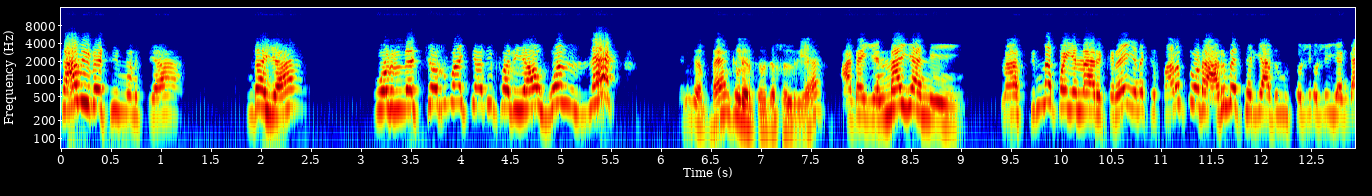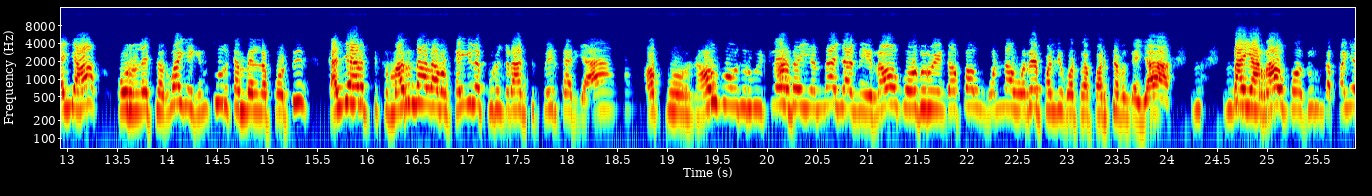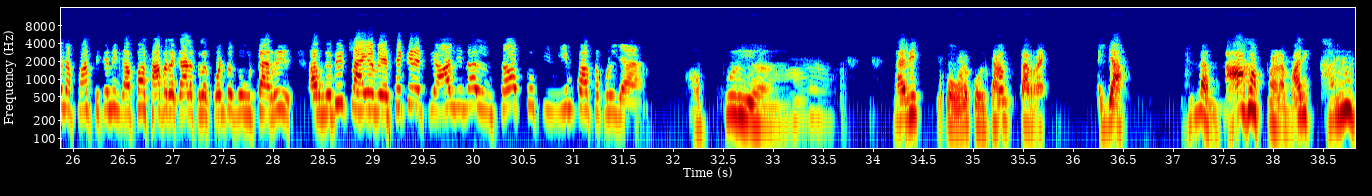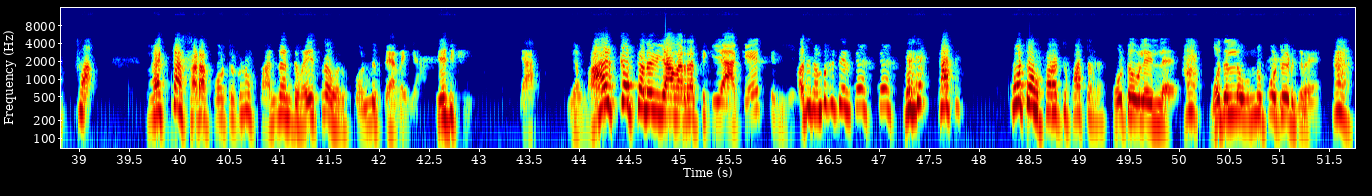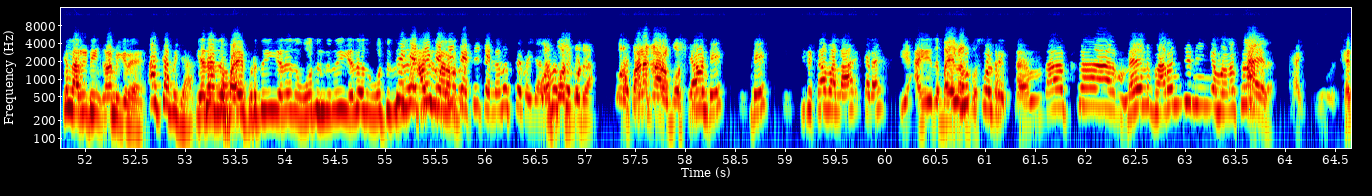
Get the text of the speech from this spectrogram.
காவி வெட்டின்னு நினைச்சியா? இந்தாயா ஒரு லட்சம் ரூபாய்க்கு அதிபதியா? ஒன் லேக். எங்க பேங்க்ல இருக்கிறத சொல்றியா? அட என்னய்யா நீ? நான் சின்ன பையனா இருக்கிறேன். எனக்கு பணத்தோட அருமை தெரியாதுன்னு சொல்லி சொல்லி எங்க ஐயா ஒரு லட்சம் ரூபாய் இன்சூர் கம்பெனில போட்டு கல்யாணத்துக்கு மறுநாள் அவன் கையில குடுங்கடான்ட்டு போயிருக்காருயா? அப்போ ராவ் பகதூர் வீட்டுல அட என்னய்யா நீ ராவ் பகதூர் எங்க அப்பா ஒன்னா ஒரே பள்ளிக்கூடத்துல படிச்சவங்க ஐயா. இந்தாயா ராவ் பகதூர் இந்த பையனை பாத்துக்கன்னு எங்க அப்பா சாப்பிட காலத்துல கொண்டு வந்து விட்டாரு. அவங்க வீட்டுல ஐயன் செக்ரட்டரி ஆளினால் டாப் குக்கிங் இம்பாசபிள்யா அப்படியா? சரி இப்போ உனக்கு ஒரு சான்ஸ் தர்றேன். ஐயா நல்ல நாகப்பழம் மாதிரி கருப்பா. ரெட்ட சடை போட்டுக்கணும் பன்னெண்டு வயசுல ஒரு பொண்ணு தேவையா? எதுக்கு? யா, என் வாழ்க்கை துணைவியா வர்றதுக்குயா கேக்குறீங்க அது நம்ம கிட்ட இருக்க? போட்டோவை புரட்டு பாத்துறேன் போட்டோவுல இல்ல. முதல்ல உன்னு போட்டோ எடுக்கிறேன். எல்லார்கிட்டையும் காமிக்கிறேன். எதாவது பயப்படுது எதாவது ஒதுங்குது எதாவது ஒத்துக்குது நமஸ்தே ஒரு பணக்கார போஸ்ட் இது காவலா கடை இது பயிலாம் போஸ்ட் சொல்றேன் சார் மேல வரைஞ்சு நீங்க மனசுல ஆயல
